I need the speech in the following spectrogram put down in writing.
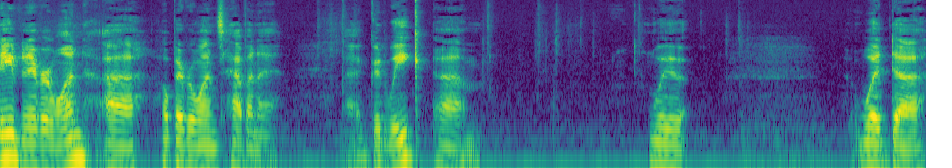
evening, everyone. Uh, hope everyone's having a, a good week. Um, we would uh,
